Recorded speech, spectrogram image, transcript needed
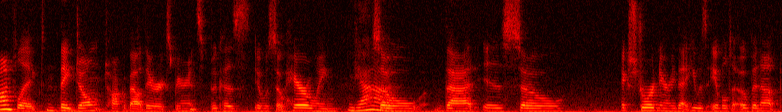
conflict, Mhm. they don't talk about their experience because it was so harrowing. Yeah. So that is so extraordinary that he was able to open up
